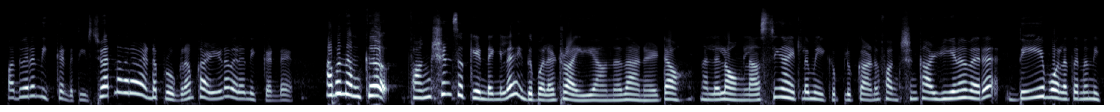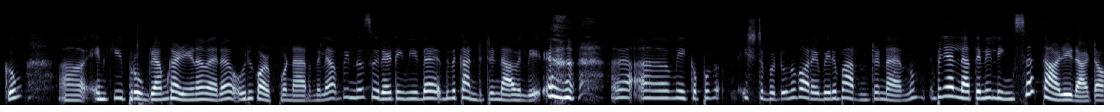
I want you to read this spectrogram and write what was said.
അപ്പോൾ അതുവരെ നിൽക്കണ്ടേ തിരിച്ചു വരണവരെ വേണ്ട. പ്രോഗ്രാം കഴിയണവരെ നിൽക്കണ്ടേ അപ്പോൾ നമുക്ക് ഫങ്ഷൻസ് ഒക്കെ ഉണ്ടെങ്കിൽ ഇതുപോലെ ട്രൈ ചെയ്യാവുന്നതാണ് കേട്ടോ. നല്ല ലോങ് ലാസ്റ്റിംഗ് ആയിട്ടുള്ള മേക്കപ്പ് ലുക്കാണ് ഫങ്ഷൻ കഴിയണ വരെ ഇതേപോലെ തന്നെ നിൽക്കും എനിക്ക് ഈ പ്രോഗ്രാം കഴിയണ വരെ ഒരു കുഴപ്പമുണ്ടായിരുന്നില്ല. അപ്പോൾ ഇന്ന് സൂര്യ ടി വിയുടെ ഇതിൽ കണ്ടിട്ടുണ്ടാവില്ലേ? മേക്കപ്പ് ഇഷ്ടപ്പെട്ടു എന്ന് കുറേ പേര് പറഞ്ഞിട്ടുണ്ടായിരുന്നു. ഇപ്പോൾ ഞാൻ എല്ലാത്തിന്റെയും ലിങ്ക്സ് താഴെ ഇടാം കേട്ടോ.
